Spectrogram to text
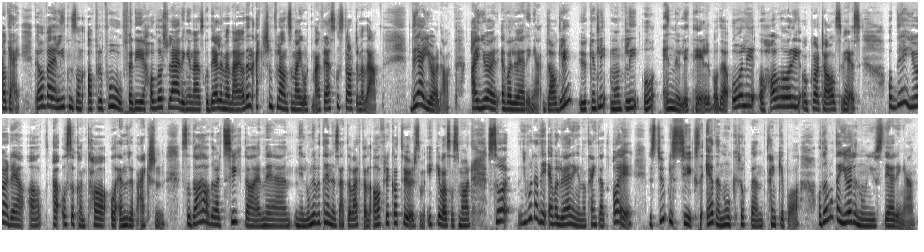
Ok, Det var bare en liten sånn apropos for de halvårslæringene jeg skulle dele med deg, og den actionplanen som jeg har gjort meg, for jeg skal starte med det. Det jeg gjør da, jeg gjør evalueringer daglig, ukentlig, månedlig og enda litt til. Både årlig og halvårig og kvartalsvis. Og det gjør det at jeg også kan ta og endre på action. Så da jeg hadde vært syk da med, med lungebetennelse etter å ha vært på en Afrikatur som ikke var så smart, så gjorde jeg de evalueringene og tenkte at oi, hvis du blir syk, så er det noe kroppen tenker på. Og da måtte jeg gjøre noen justeringer.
